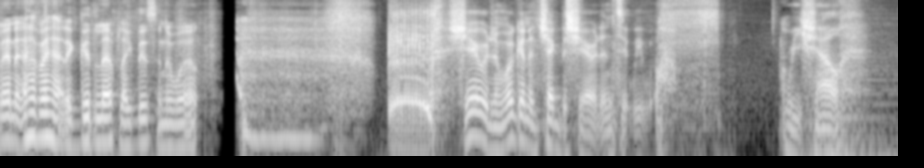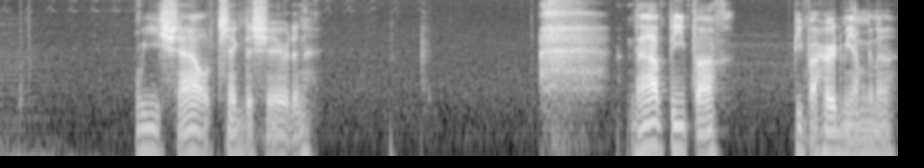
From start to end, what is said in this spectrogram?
Man, I haven't had a good laugh like this in a while. Sheridan, we're gonna check the Sheridan too. We will. We shall. We shall check the Sheridan. Nah, Peepa. Peepa heard me. I'm gonna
